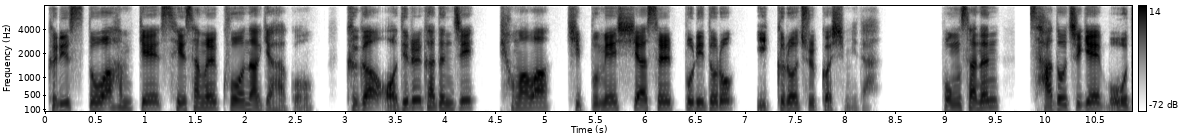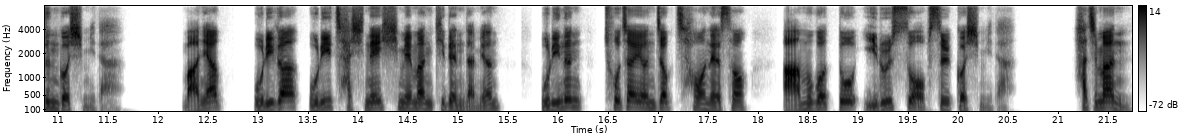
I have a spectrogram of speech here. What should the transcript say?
그리스도와 함께 세상을 구원하게 하고 그가 어디를 가든지 평화와 기쁨의 씨앗을 뿌리도록 이끌어 줄 것입니다. 봉사는 사도직의 모든 것입니다. 만약 우리가 우리 자신의 힘에만 기댄다면 우리는 초자연적 차원에서 아무것도 이룰 수 없을 것입니다. 하지만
